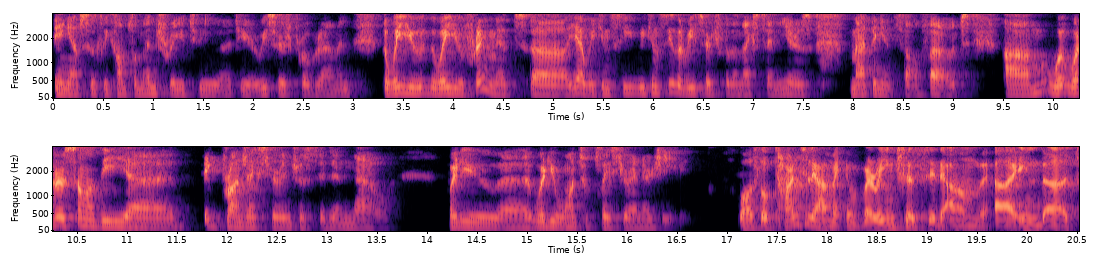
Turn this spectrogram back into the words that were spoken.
being absolutely complementary to uh, to your research program. And the way you the way you frame it, uh, yeah, we can see we can see the research for the next ten years mapping itself out. Um, what what are some of the uh, big projects you're interested in now? Where do you where do you want to place your energy? Well, so currently I'm very interested um, uh, in the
